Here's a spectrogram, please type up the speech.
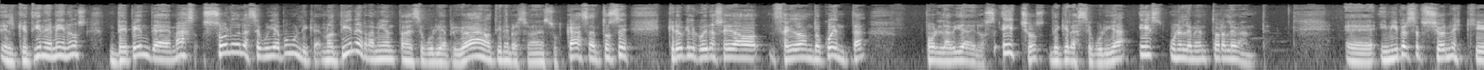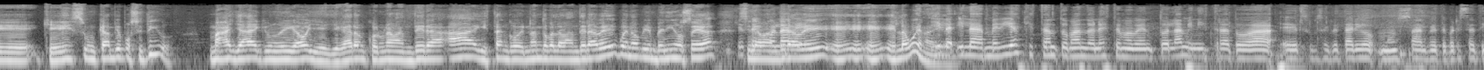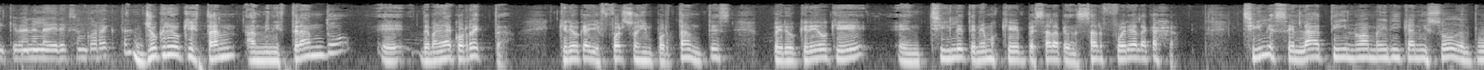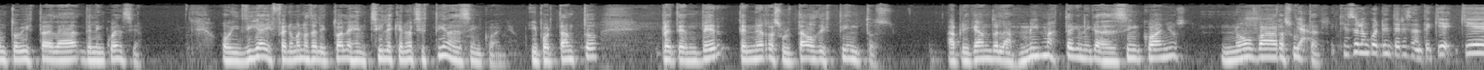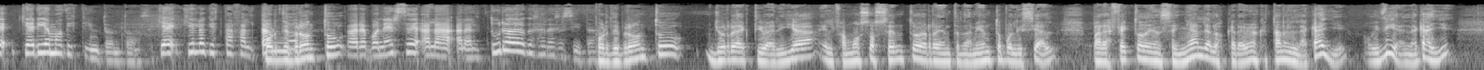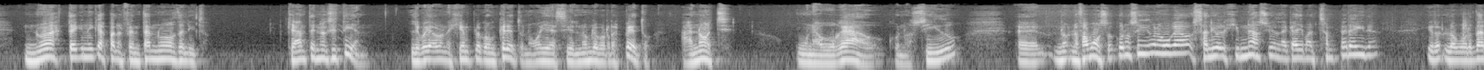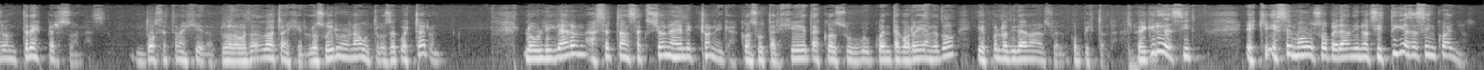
el que tiene menos depende además solo de la seguridad pública, no tiene herramientas de seguridad privada, no tiene personal en sus casas, entonces creo que el gobierno se ha, dado- se ha ido dando cuenta por la vía de los hechos de que la seguridad es un elemento relevante. Eh, y mi percepción es que, que es un cambio positivo. Más allá de que uno diga, oye, llegaron con una bandera A y están gobernando con la bandera B, bueno, bienvenido sea Que si la bandera B. B es, es- es la buena. Y, la- digamos. y las medidas que están tomando en este momento la ministra Toa, el subsecretario Monsalve, ¿te parece a ti que van en la dirección correcta? Yo creo que están administrando eh, de manera correcta. Creo que hay esfuerzos importantes, pero creo que en Chile tenemos que empezar a pensar fuera de la caja. Chile se latinoamericanizó desde el punto de vista de la delincuencia. Hoy día hay fenómenos delictuales en Chile que no existían hace cinco años. Y por tanto, pretender tener resultados distintos aplicando las mismas técnicas de hace cinco años no va a Ya, resultar. es que eso lo encuentro interesante. ¿Qué, qué, qué haríamos distinto entonces? ¿Qué, qué es lo que está faltando Por de pronto- para ponerse a la, a la altura de lo que se necesita? Por de pronto, yo reactivaría el famoso centro de reentrenamiento policial para efecto de enseñarle a los carabineros que están en la calle, hoy día en la calle, nuevas técnicas para enfrentar nuevos delitos, que antes no existían. Les voy a dar un ejemplo concreto, no voy a decir el nombre por respeto. Anoche, un abogado conocido, eh, no, no famoso, conocido, un abogado, salió del gimnasio en la calle Marchán Pereira y lo abordaron tres personas, dos extranjeros, dos extranjeros, lo subieron a un auto, lo secuestraron lo obligaron a hacer transacciones electrónicas con sus tarjetas, con su cuenta corriente, todo, y después lo tiraron al suelo con pistola. Lo que quiero decir es que ese modus operandi no existía hace cinco años.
